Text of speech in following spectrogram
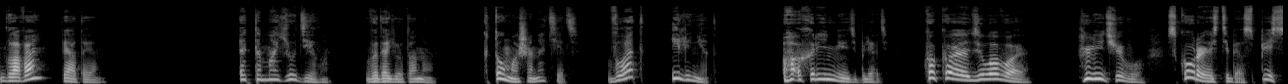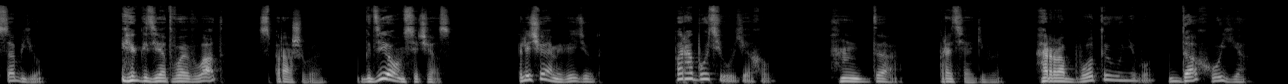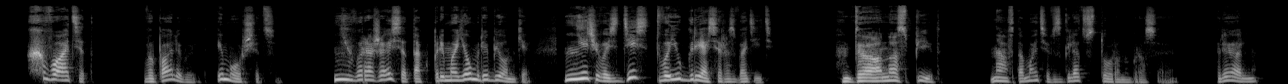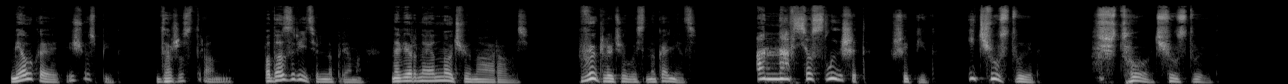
Глава пятая. «Это мое дело», — выдает она. «Кто Машин отец? Влад или нет?» «Охренеть, блядь! Какая деловая! Ничего, скоро я с тебя спесь собью». «И где твой Влад?» — спрашиваю. «Где он сейчас?» Плечами ведет. «По работе уехал». «Да», — протягиваю. «Работы у него да хуя». «Хватит!» — выпаливает и морщится. Не выражайся так при моем ребенке. Нечего здесь твою грязь разводить. Да она спит. На автомате взгляд в сторону бросаю. Реально. Мелкая еще спит. Даже странно. Подозрительно прямо. Наверное, ночью наоралась. Выключилась, наконец. Она все слышит, шипит. И чувствует. Что чувствует?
